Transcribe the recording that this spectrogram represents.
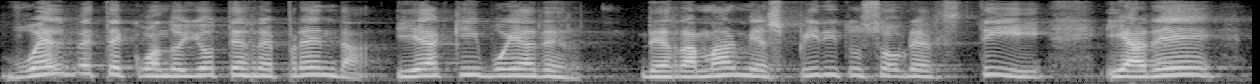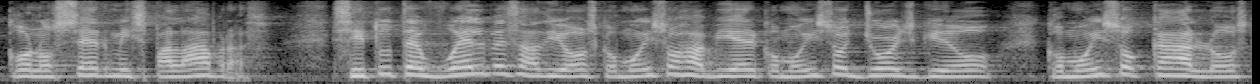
Vuélvete cuando yo te reprenda y aquí voy a derramar mi espíritu sobre ti y haré conocer mis palabras. Si tú te vuelves a Dios, como hizo Javier, como hizo George Gill, como hizo Carlos,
